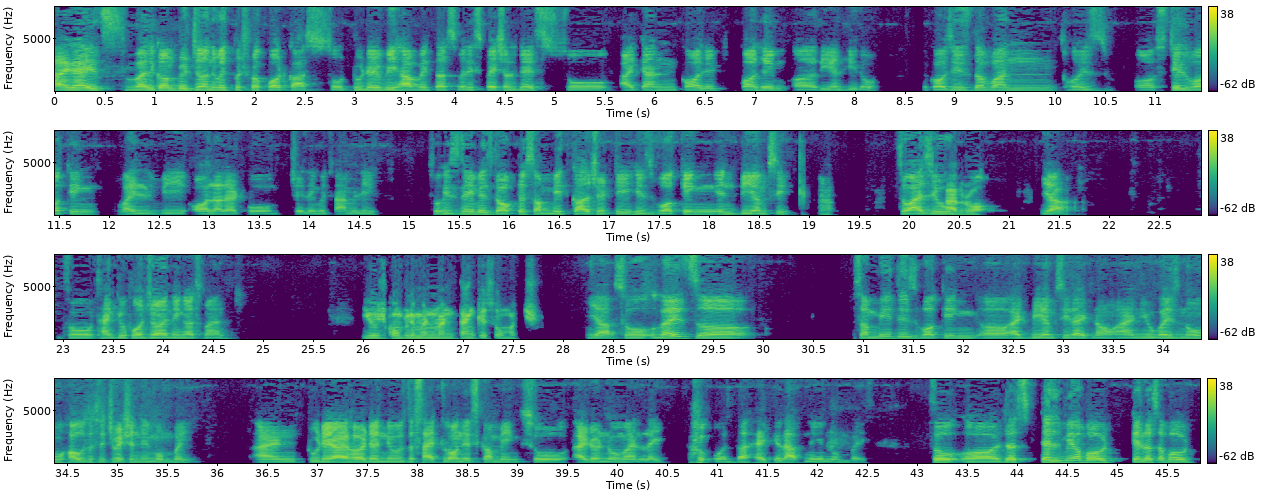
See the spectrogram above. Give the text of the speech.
Hi guys, welcome to Journey with Pushpak podcast. So today we have with us very special guest. So I can call it call him a real hero because he's the one who is uh, still working while we all are at home chilling with family. So his name is Dr. Sammed Kalshetti. He's working in BMC. Uh, So as you, Hi, bro. yeah. So thank you for joining us, man. Huge compliment, man. Thank you so much. Yeah, so guys, uh, Sammed is working uh, at BMC right now, and you guys know how's the situation in Mumbai. And today I heard a news the cyclone is coming. So I don't know, man, like what the heck is happening in Mumbai. So uh, just tell me about, tell us about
